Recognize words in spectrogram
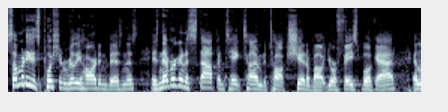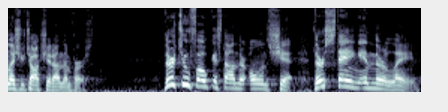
Somebody that's pushing really hard in business is never going to stop and take time to talk shit about your Facebook ad unless you talk shit on them first. They're too focused on their own shit. They're staying in their lane.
